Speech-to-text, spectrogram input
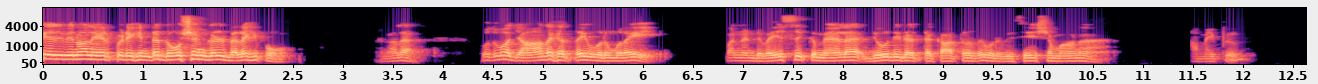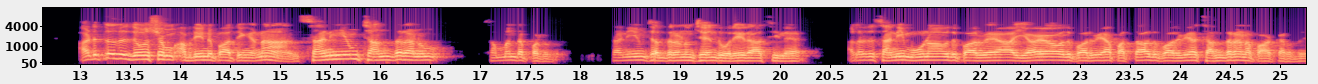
கேதுவினால் ஏற்படுகின்ற தோஷங்கள் விலகி போகும். அதனால் பொதுவாக ஜாதகத்தை ஒரு முறை பன்னெண்டு வயசுக்கு மேலே ஜோதிடத்தை காட்டுறது ஒரு விசேஷமான அமைப்பு. அடுத்தது தோஷம் அப்படின்னு பார்த்தீங்கன்னா சனியும் சந்திரனும் சம்பந்தப்படுறது. சனியும் சந்திரனும் சேர்ந்து ஒரே ராசியில் அல்லது சனி மூணாவது பார்வையாக ஏழாவது பார்வையாக பத்தாவது பார்வையாக சந்திரனை பார்க்கறது.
